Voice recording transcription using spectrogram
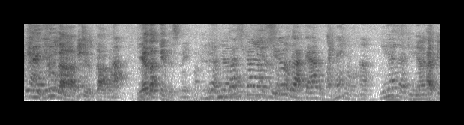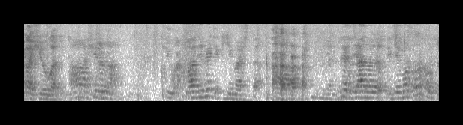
フューガーっていうかあの宮崎県ですね今いや昔からヒューガってあるわねあ宮崎宮崎が日向でああ、ヒルナ。初めて聞きました。で、じゃあ、あの、地元の歌。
